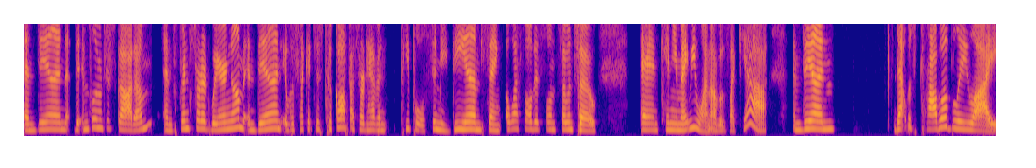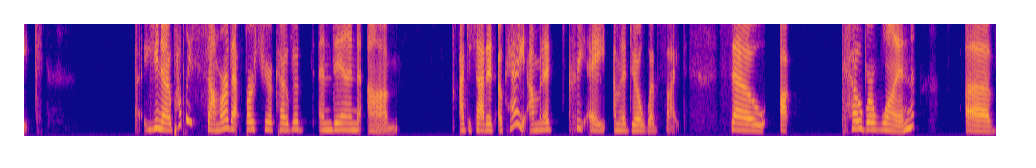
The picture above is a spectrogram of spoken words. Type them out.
And then the influencers got them and friends started wearing them. And then it was like it just took off. I started having people send me DMs saying, Oh, I saw this on so and so. And can you make me one? I was like, Yeah. And then that was probably like, uh, you know, probably summer that first year of COVID. And then um, I decided, okay, I'm going to create, I'm going to do a website. So October 1 of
